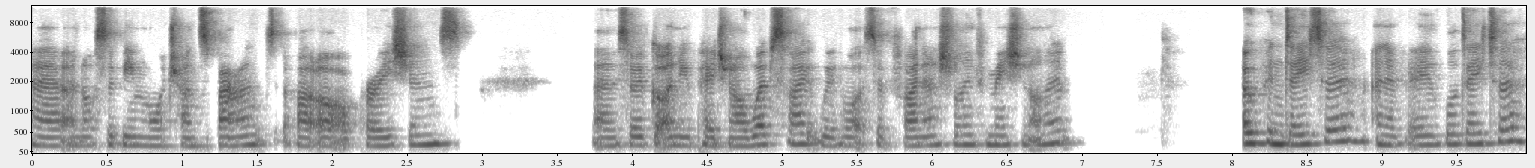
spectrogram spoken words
uh, and also being more transparent about our operations. Um, so we've got a new page on our website with lots of financial information on it. Open data and available data.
